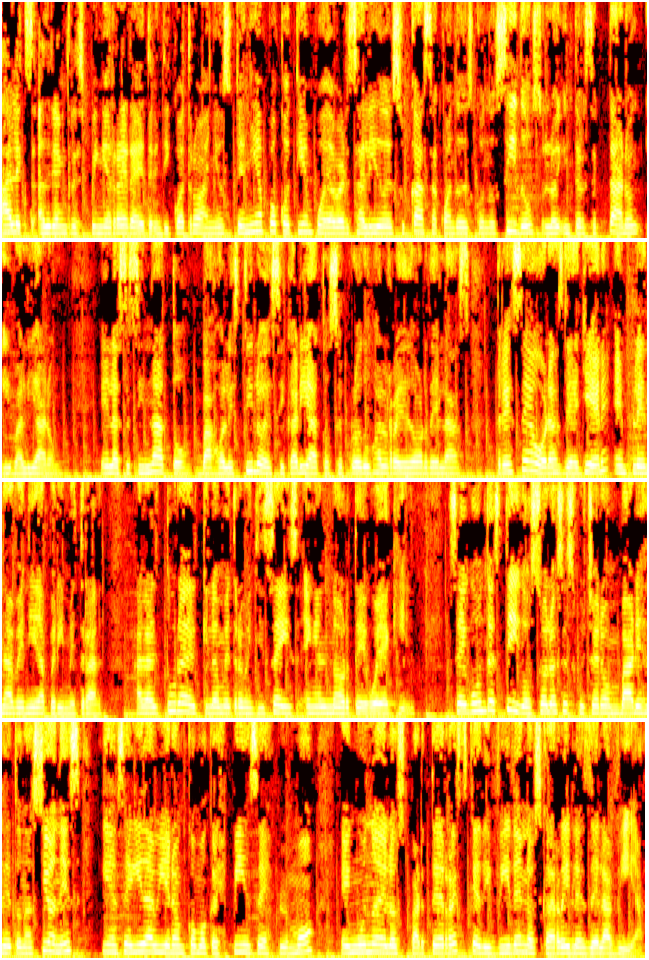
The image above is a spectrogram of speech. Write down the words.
Alex Adrián Crespín Herrera, de 34 años, tenía poco tiempo de haber salido de su casa cuando desconocidos lo interceptaron y balearon. El asesinato, bajo el estilo de sicariato, se produjo alrededor de las 13 horas de ayer en plena avenida perimetral, a la altura del kilómetro 26 en el norte de Guayaquil. Según testigos, solo se escucharon varias detonaciones y enseguida vieron cómo Crespín se desplomó en uno de los parterres que dividen los carriles de la vía.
